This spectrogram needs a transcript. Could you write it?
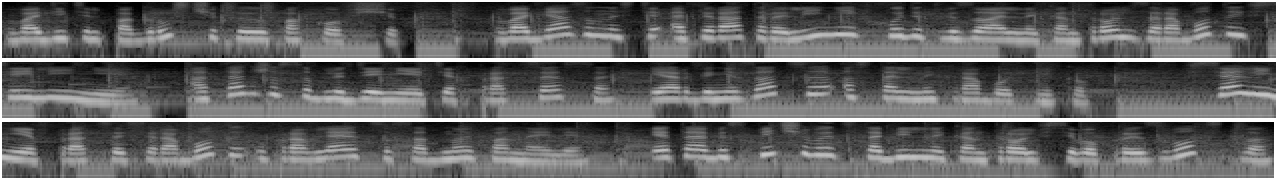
водитель-погрузчик и упаковщик. В обязанности оператора линии входит визуальный контроль за работой всей линии, а также соблюдение техпроцесса и организация остальных работников. Вся линия в процессе работы управляется с одной панели. Это обеспечивает стабильный контроль всего производства,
